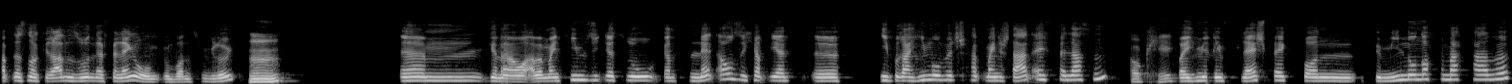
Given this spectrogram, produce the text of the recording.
Hab das noch gerade so in der Verlängerung gewonnen, zum Glück. Hm. Ähm, genau, aber mein Team sieht jetzt so ganz nett aus. Ich habe jetzt, äh, Ibrahimovic hat meine Startelf verlassen. Okay. weil ich mir den Flashback von Firmino noch gemacht habe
